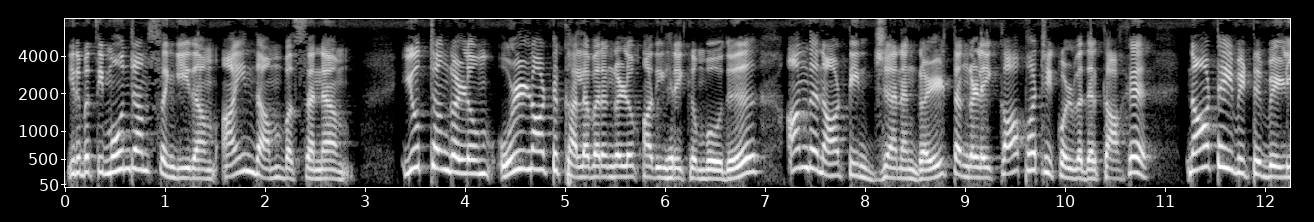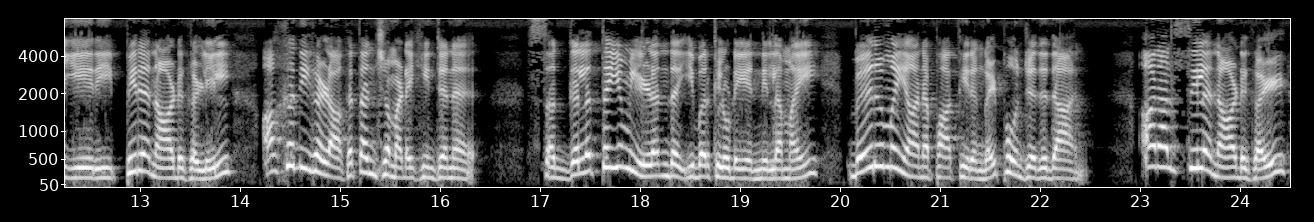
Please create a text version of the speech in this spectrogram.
இருபத்தி மூன்றாம் சங்கீதம் ஐந்தாம் வசனம். யுத்தங்களும் உள்நாட்டு கலவரங்களும் அதிகரிக்கும் போது அந்த நாட்டின் ஜனங்கள் தங்களை காப்பாற்றிக் கொள்வதற்காக நாட்டை விட்டு வெளியேறி பிற நாடுகளில் அகதிகளாக தஞ்சமடைகின்றனர். சகலத்தையும் இழந்த இவர்களுடைய நிலைமை வெறுமையான பாத்திரங்கள் போன்றதுதான். ஆனால் சில நாடுகள்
